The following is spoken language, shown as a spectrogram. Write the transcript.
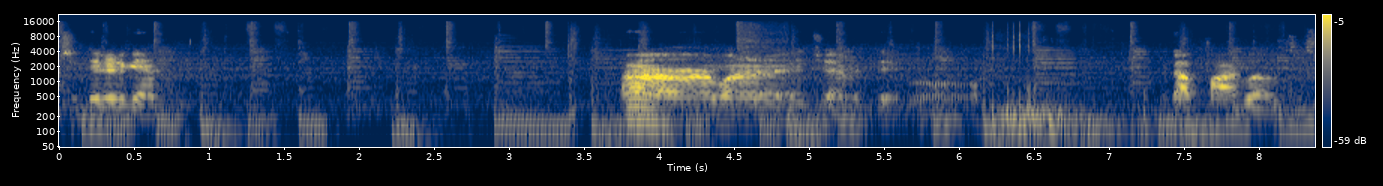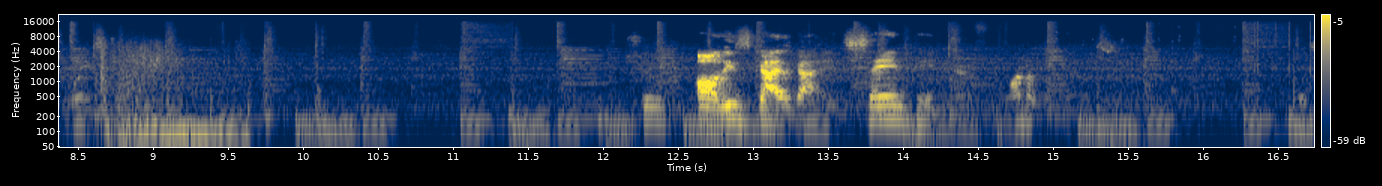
Oh I did it again. Ah, uh, one enchantment table. I got five levels, just wasted. Oh, these guys got insane ping. One of them does.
